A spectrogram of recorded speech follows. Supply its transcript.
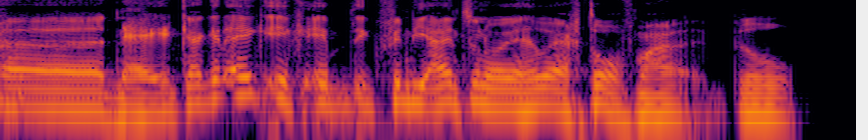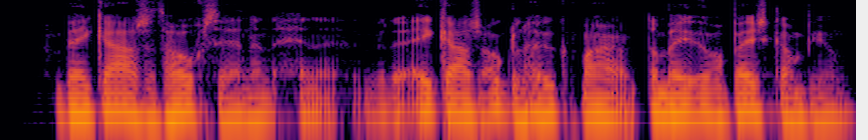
Eh, nee, kijk, ik, ik, ik, ik vind die eindtoernooien heel erg tof. Maar ik bedoel, BK is het hoogste. En, en, en de EK is ook leuk, maar dan ben je Europees kampioen.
